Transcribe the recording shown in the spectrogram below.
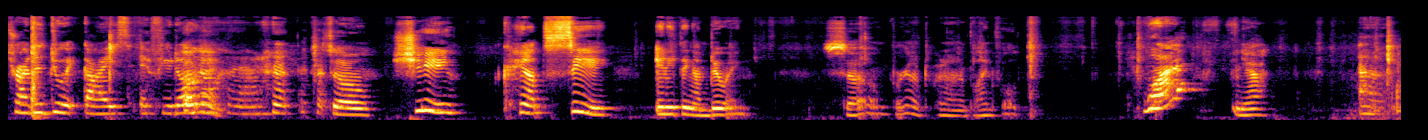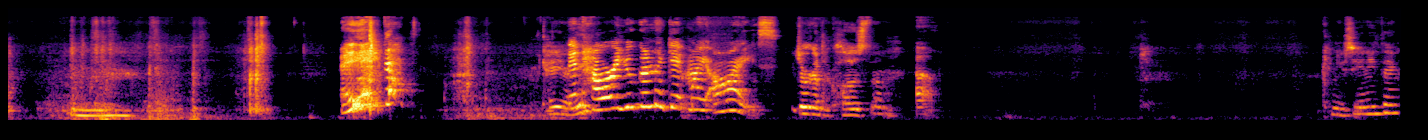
Try to do it, guys. If you don't Okay. know. So she can't see anything I'm doing. So we're gonna have to put on a blindfold. what? Yeah. Uh, Mm. I hate that. Okay, Then ready? how are you gonna get my eyes? You're gonna close them. Oh. Can you see anything?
